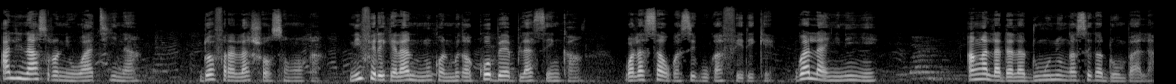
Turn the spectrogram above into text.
hali n'a sɔrɔ nin waati in na dɔ farala sɔ sɔngɔ kan ni feerekɛla ninnu kɔni bɛ ka ko bɛɛ bila sen kan walasa u ka se k'u ka feere kɛ u ka laɲini ye an ka ladala dumuniw ka se ka don ba la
